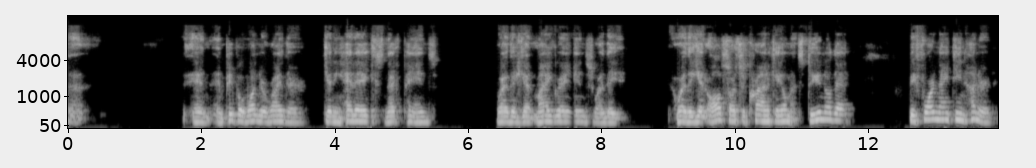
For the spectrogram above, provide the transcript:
uh, and and people wonder why they're getting headaches, neck pains, why they get migraines, why they why they get all sorts of chronic ailments. Do you know that before 1900,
